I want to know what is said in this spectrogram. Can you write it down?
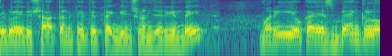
ఏడు ఐదు శాతానికి అయితే తగ్గించడం జరిగింది. మరి ఈ యొక్క ఎస్ బ్యాంక్లో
